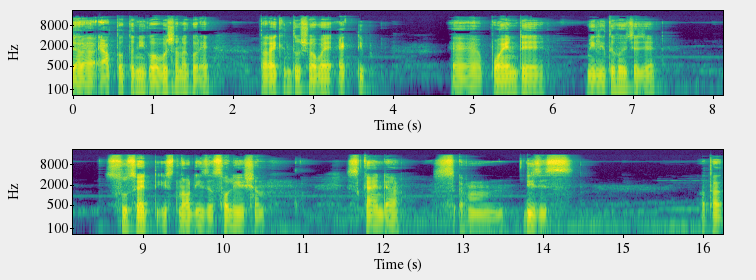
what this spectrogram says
যারা আত্মহত্যা নিয়ে গবেষণা করে, তারা কিন্তু সবাই একটি পয়েন্টে মিলিত হয়েছে যে suicide is not is a solution is kinda disease অর্থাৎ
